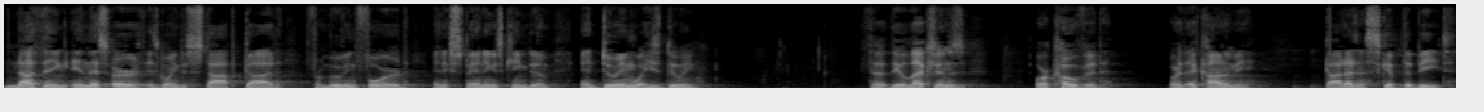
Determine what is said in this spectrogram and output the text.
Nothing in this earth is going to stop God from moving forward and expanding his kingdom and doing what he's doing. The, the elections or COVID or the economy, God hasn't skipped a beat.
